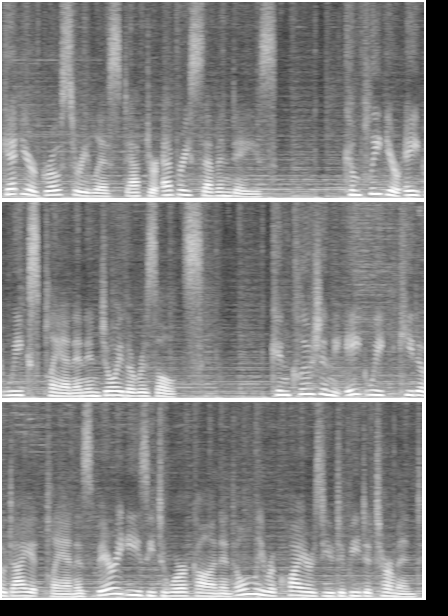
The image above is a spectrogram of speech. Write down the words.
Get your grocery list after every 7 days. Complete your 8 weeks plan and enjoy the results. Conclusion The 8-week keto diet plan is very easy to work on and only requires you to be determined.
